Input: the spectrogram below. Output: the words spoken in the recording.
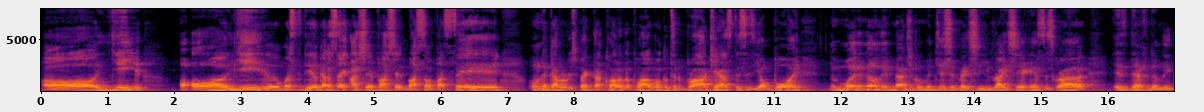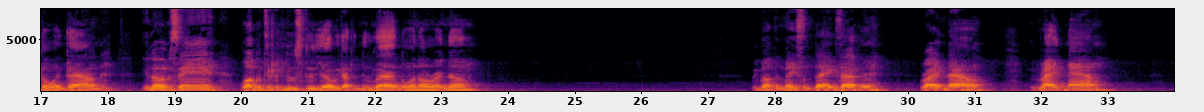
Oh yeah. Oh yeah. What's the deal? Gotta say I said passe basson passe. Una gotta respect that quality qual. Welcome to the broadcast. This is your boy, the one and only magical magician. Make sure you like, share, and subscribe. It's definitely going down. You know what I'm saying? Welcome to the new studio. We got the new lab going on right now. We about to make some things happen right now. Right now.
